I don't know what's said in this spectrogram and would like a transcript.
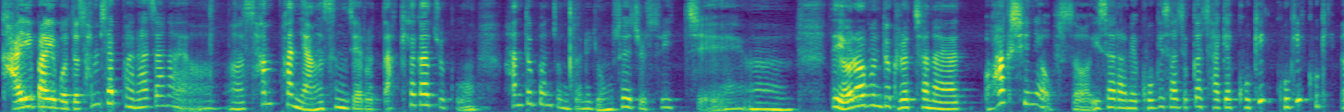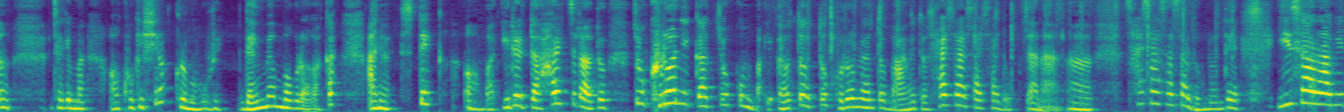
가위바위보도 3세판 하잖아요. 어, 3판 양승제로 딱 해가지고 한두 번 정도는 용서해 줄 수 있지. 음. 근데 여러분도 그렇잖아요. 확신이 없어. 이 사람이 고기 사줄까? 자기 고기? 고기? 고기? 응. 저기 막 어, 고기 싫어? 그러면 우리 냉면 먹으러 갈까? 아니면 스테이크? 어, 막 이럴 때 할지라도 좀 그러니까 조금 또또 어, 또 그러면 또 마음이 또 살살살살 녹잖아. 어, 살살살살 녹는데 이 사람이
